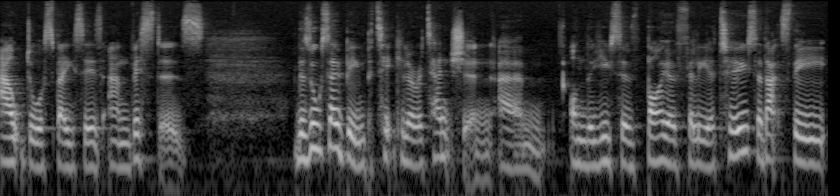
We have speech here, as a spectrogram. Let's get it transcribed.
outdoor spaces and vistas. There's also been particular attention um, on the use of biophilia too. So that's the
